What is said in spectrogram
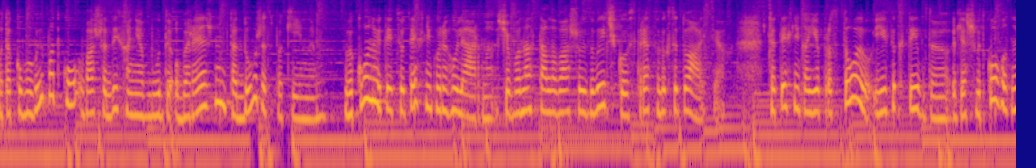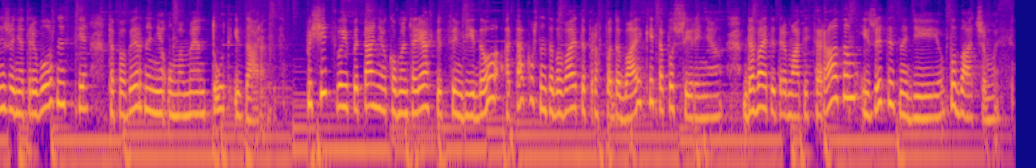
У такому випадку ваше дихання буде обережним та дуже спокійним. Виконуйте цю техніку регулярно, щоб вона стала вашою звичкою в стресових ситуаціях. Ця техніка є простою і ефективною для швидкого зниження тривожності та повернення у момент тут і зараз. Пишіть свої питання у коментарях під цим відео, а також не забувайте про вподобайки та поширення. Давайте триматися разом і жити з надією. Побачимось!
